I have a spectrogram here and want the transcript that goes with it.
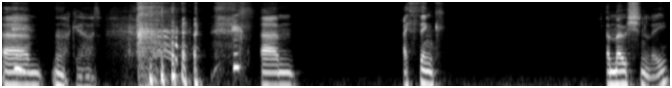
um, oh god. um, I think emotionally,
